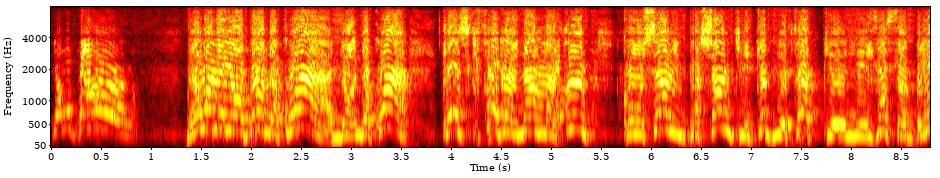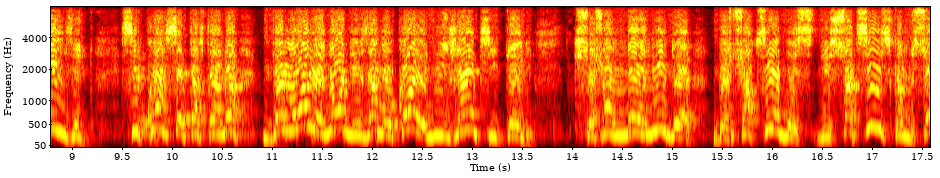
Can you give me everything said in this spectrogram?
Ils ont peur! Mais oui, mais ils ont peur de quoi? De, quoi? Qu'est-ce qui fait qu'un arme à feu concerne une personne qui est toute défaite, que les os se brisent? C'est quoi cette affaire-là? Donne-moi le nom des avocats et des gens qui, qui se sont mêlés de, de sortir des, des sottises comme ça.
